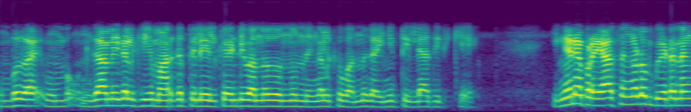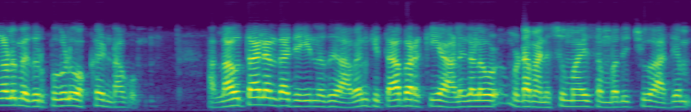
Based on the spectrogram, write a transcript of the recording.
മുമ്പ് ക- മുമ്പ് മുൻഗാമികൾക്ക് ഈ മാർഗത്തിൽ ഏൽക്കേണ്ടി വന്നതൊന്നും നിങ്ങൾക്ക് വന്നു കഴിഞ്ഞിട്ടില്ലാതിരിക്കെ. ഇങ്ങനെ പ്രയാസങ്ങളും പീഡനങ്ങളും എതിർപ്പുകളും ഒക്കെ ഉണ്ടാകും. അള്ളാഹുത്താൽ എന്താ ചെയ്യുന്നത്? അവൻ കിതാബ് ഇറക്കിയ ആളുകളുടെ മനസ്സുമായി സംവദിച്ചു. ആദ്യം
